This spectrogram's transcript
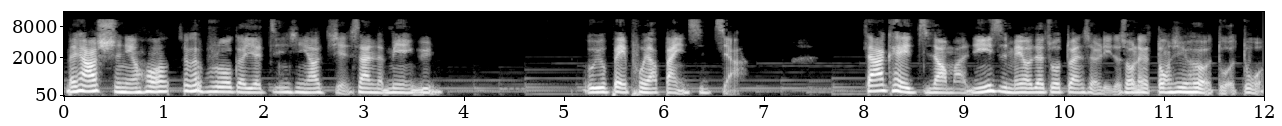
没想到十年后这个部落格也进行要解散的命运，我又被迫要搬一次家。大家可以知道吗？你一直没有在做断舍离的时候，那个东西会有多多？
